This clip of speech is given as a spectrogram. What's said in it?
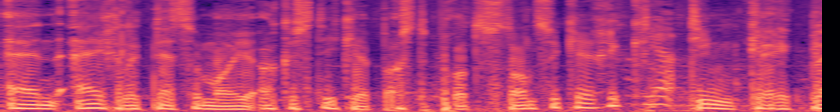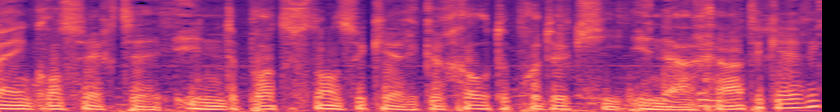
En eigenlijk net zo mooie akoestiek heb als de protestantse kerk. Ja. Tien kerkpleinconcerten in de protestantse kerk, een grote productie in de Agatha-kerk.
